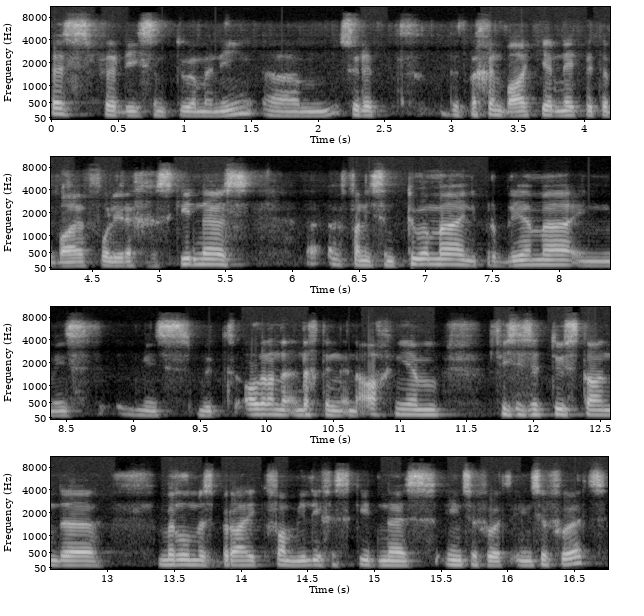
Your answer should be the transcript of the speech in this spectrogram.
is vir die simptome nie. Ehm um, so dit dit begin baie keer net met 'n baie volledige geskiedenis uh, van die simptome en die probleme en mens mens moet allerlei inligting in ag neem, fisiese toestande, middelmisbruik, familiegeskiedenis ensovoorts ensovoorts.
